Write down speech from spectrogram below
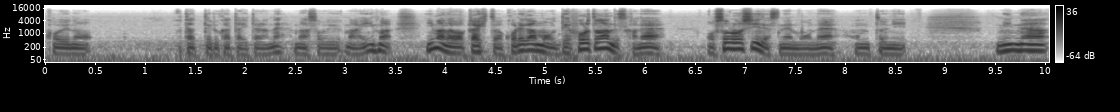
こういうの歌ってる方いたらねまあそういうまあ今今の若い人はこれがもうデフォルトなんですかね。恐ろしいですねもうね本当に。みんな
